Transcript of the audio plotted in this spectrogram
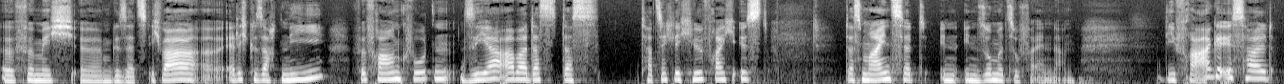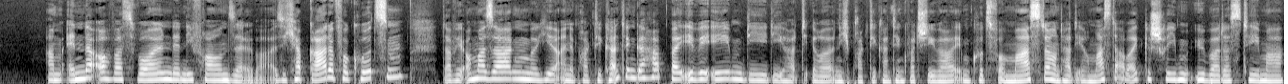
äh, für mich äh, gesetzt. Ich war äh, ehrlich gesagt nie für Frauenquoten, sehe aber, dass das tatsächlich hilfreich ist, das Mindset in, in Summe zu verändern. Die Frage ist halt am Ende auch, was wollen denn die Frauen selber? Also ich habe gerade vor kurzem, darf ich auch mal sagen, hier eine Praktikantin gehabt bei EWE, eben, die, die hat ihre, nicht Praktikantin, Quatsch, die war eben kurz vorm Master und hat ihre Masterarbeit geschrieben über das Thema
